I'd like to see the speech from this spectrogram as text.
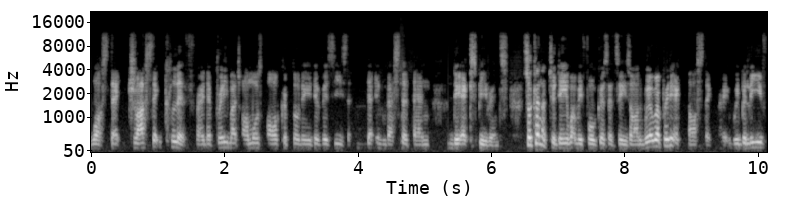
was that drastic cliff, right? That pretty much almost all crypto native VCs that, invested then they experience. So kind of today, what we focus at Saison, we're, we're pretty agnostic, right? We believe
